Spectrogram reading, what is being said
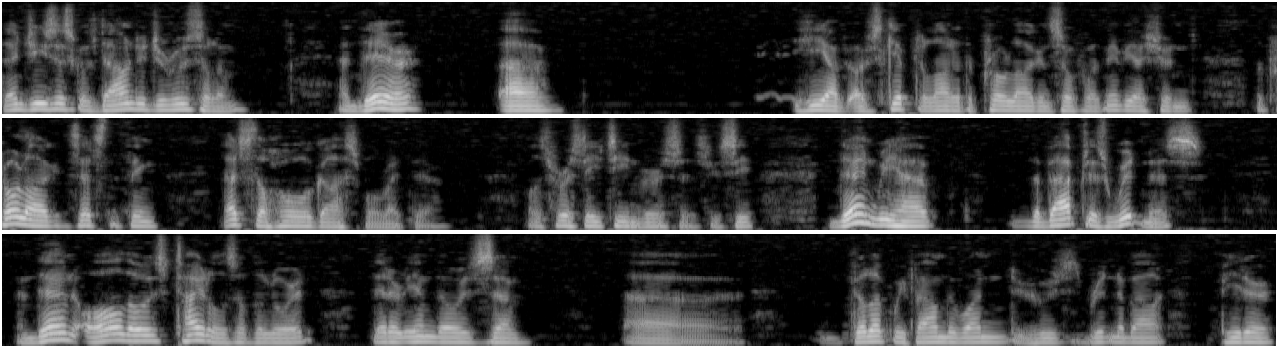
Then Jesus goes down to Jerusalem, and there, uh, he, I've, I've, skipped a lot of the prologue and so forth. Maybe I shouldn't. The prologue sets the thing, that's the whole gospel right there. Those first 18 verses, you see. Then we have the Baptist witness, and then all those titles of the Lord that are in those. Um, uh, Philip, we found the one who's written about. Peter,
